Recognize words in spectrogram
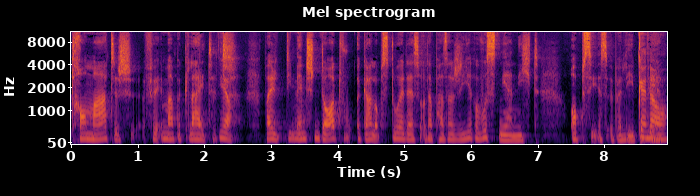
traumatisch für immer begleitet. Ja. Weil die Menschen dort, egal ob Stewardess oder Passagiere, wussten ja nicht, ob sie es überleben genau. werden.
